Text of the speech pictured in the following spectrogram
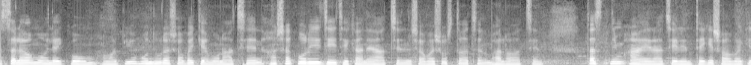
আসসালামু আলাইকুম। আমার প্রিয় বন্ধুরা, সবাই কেমন আছেন? আশা করি যে যেখানে আছেন, সবাই সুস্থ আছেন, ভালো আছেন। তাসনিম আয়রা চ্যানেল থেকে সবাইকে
